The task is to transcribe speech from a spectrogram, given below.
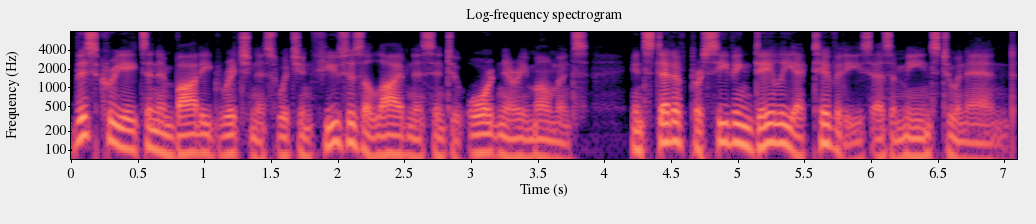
This creates an embodied richness which infuses aliveness into ordinary moments, instead of perceiving daily activities as a means to an end.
